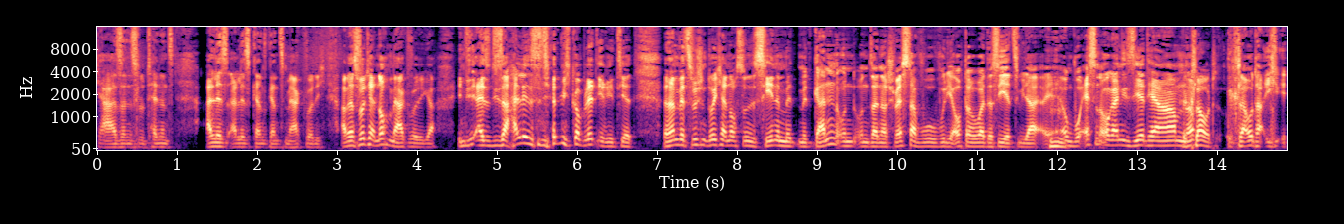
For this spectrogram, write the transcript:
Ja, seines Lieutenants. Alles, alles ganz, ganz merkwürdig. Aber das wird ja noch merkwürdiger. Die, also diese Halle, die hat mich komplett irritiert. Dann haben wir zwischendurch ja noch so eine Szene mit, mit Gunn und, und seiner Schwester, wo, wo die auch darüber, dass sie jetzt wieder mhm. irgendwo Essen organisiert haben. Ne? Geklaut. Geklaut. Ich,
